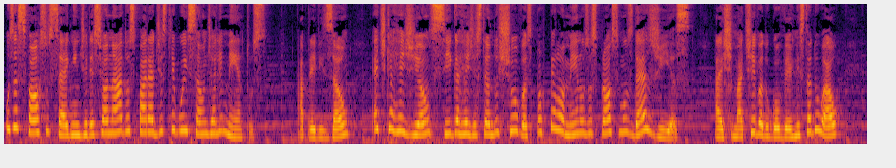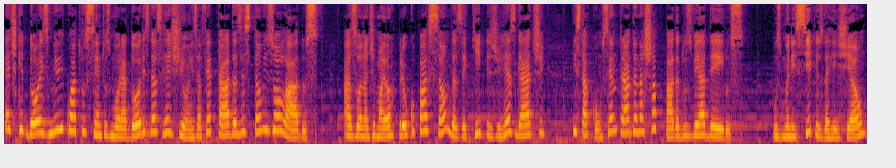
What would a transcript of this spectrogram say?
os esforços seguem direcionados para a distribuição de alimentos. A previsão é de que a região siga registrando chuvas por pelo menos os próximos 10 dias. A estimativa do governo estadual é de que 2.400 moradores das regiões afetadas estão isolados. A zona de maior preocupação das equipes de resgate está concentrada na Chapada dos Veadeiros. Os municípios da região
